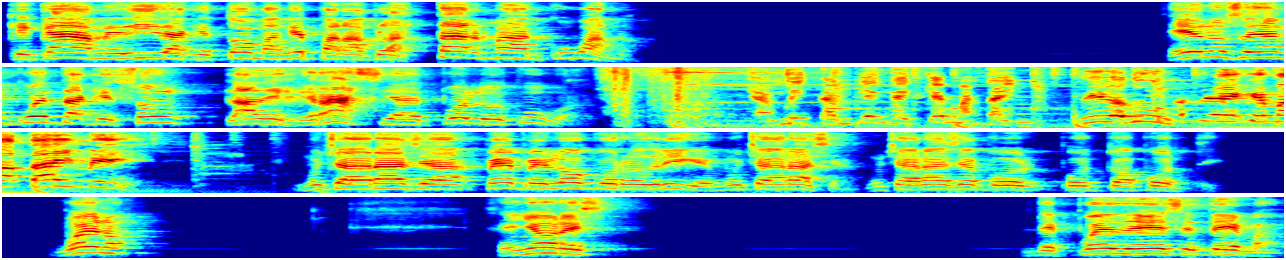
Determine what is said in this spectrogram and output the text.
que cada medida que toman es para aplastar más al cubano. Ellos no se dan cuenta que son la desgracia del pueblo de Cuba. Y a mí también hay que matarme. Dilo tú. También hay que matarme. Muchas gracias, Pepe Loco Rodríguez. Muchas gracias. Muchas gracias por, tu aporte. Bueno, señores, después de ese tema,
